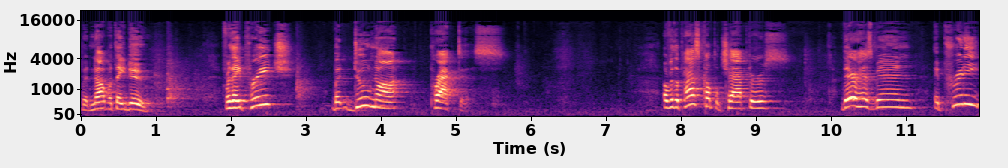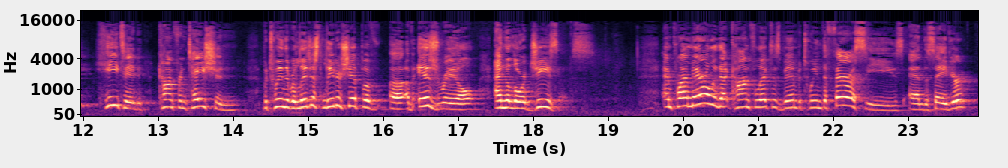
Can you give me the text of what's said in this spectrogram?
but not what they do. For they preach but do not practice. Over the past couple chapters, there has been a pretty heated confrontation between the religious leadership of, uh, of Israel and the Lord Jesus. And primarily that conflict has been between the Pharisees and the Savior,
